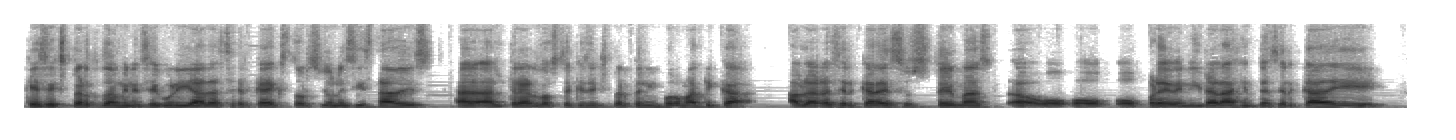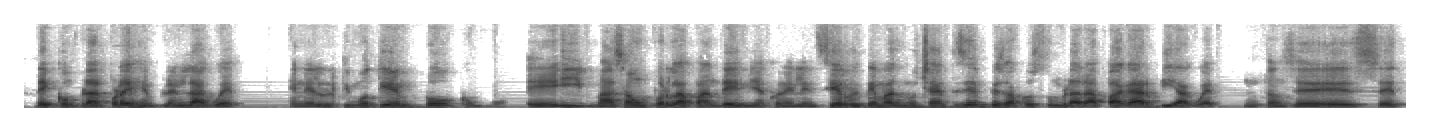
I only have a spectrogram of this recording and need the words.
que es experto también en seguridad, acerca de extorsiones y esta vez, al, traerlo a usted que es experto en informática, hablar acerca de esos temas o, o, prevenir a la gente acerca de, de comprar, por ejemplo, en la web en el último tiempo, como, eh, y más aún por la pandemia, con el encierro y demás, mucha gente se empezó a acostumbrar a pagar vía web. Entonces, eh,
